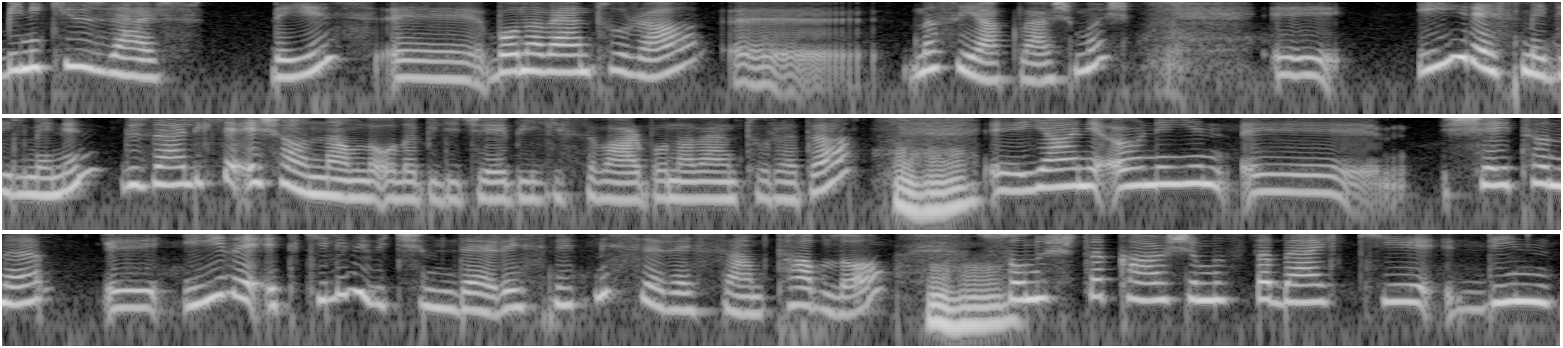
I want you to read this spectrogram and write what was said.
1200'lerdeyiz. E, Bonaventura e, nasıl yaklaşmış? E, iyi resmedilmenin güzellikle eş anlamlı olabileceği bilgisi var Bonaventura'da. Hı hı. E, yani örneğin e, şeytanı e, iyi ve etkili bir biçimde resmetmişse ressam tablo hı hı. sonuçta karşımızda belki din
